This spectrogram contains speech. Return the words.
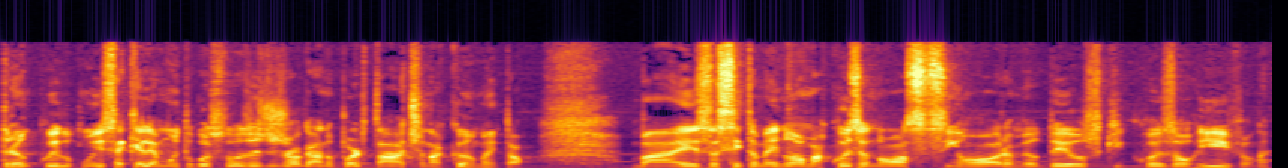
tranquilo com isso. É que ele é muito gostoso de jogar no portátil, na cama e tal. Mas assim também não é uma coisa, nossa senhora, meu Deus, que coisa horrível, né?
